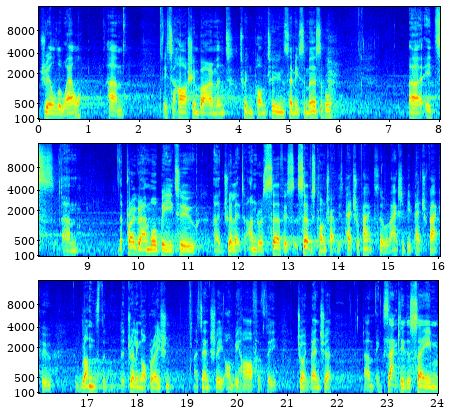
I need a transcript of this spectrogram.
drill the well. Um, it's a harsh environment, twin pontoon, semi-submersible. Uh, it's, um, the program will be to uh, drill it under a service, service contract with Petrofac, so it will actually be Petrofac who runs the, the drilling operation, essentially on behalf of the joint venture. Um, exactly the same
